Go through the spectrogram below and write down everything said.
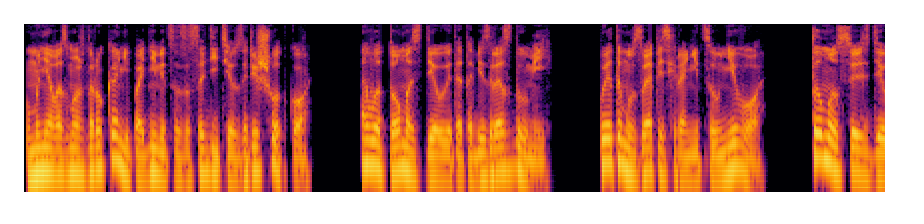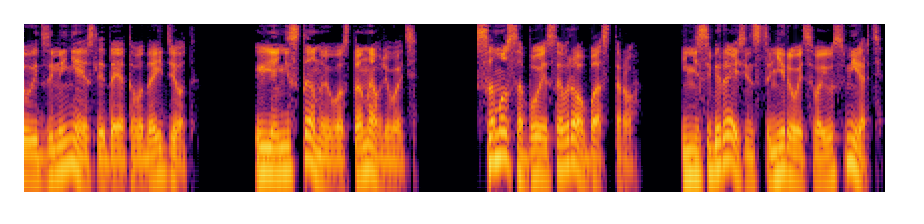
У меня, возможно, рука не поднимется засадить ее за решетку. А вот Томас сделает это без раздумий. Поэтому запись хранится у него. Томас все сделает за меня, если до этого дойдет. И я не стану его останавливать. Само собой, я соврал Бастеру. И не собираюсь инсценировать свою смерть.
